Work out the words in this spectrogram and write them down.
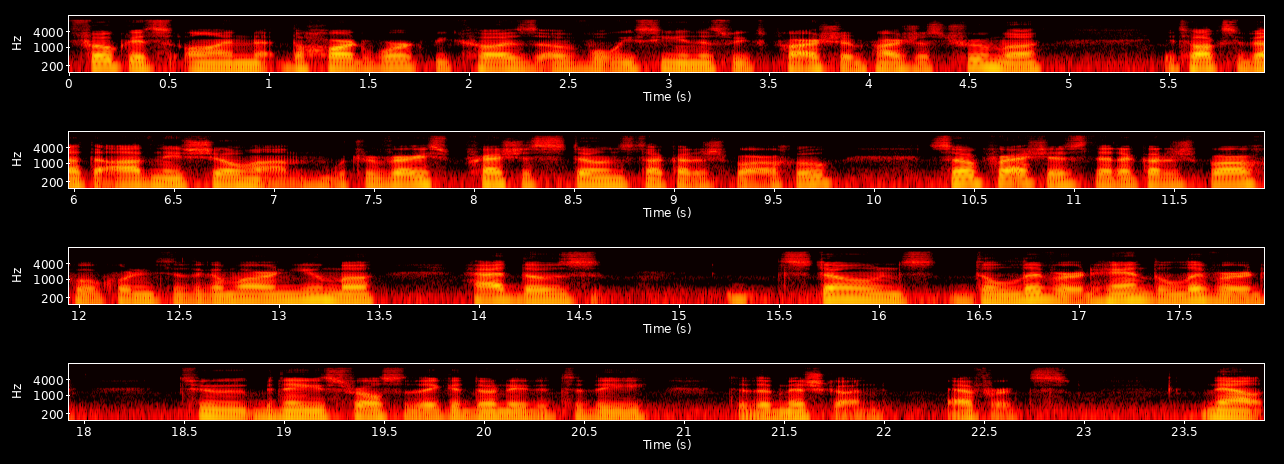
focus on the hard work because of what we see in this week's Parsha, in Parshas Truma, it talks about the Avnei Shoham, which were very precious stones to HaKadosh Baruch Hu, so precious that HaKadosh Baruch Hu, according to the Gemara and Yoma, had those stones delivered, hand delivered to Bnei Yisrael so they could donate it to the to the Mishkan efforts. Now,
